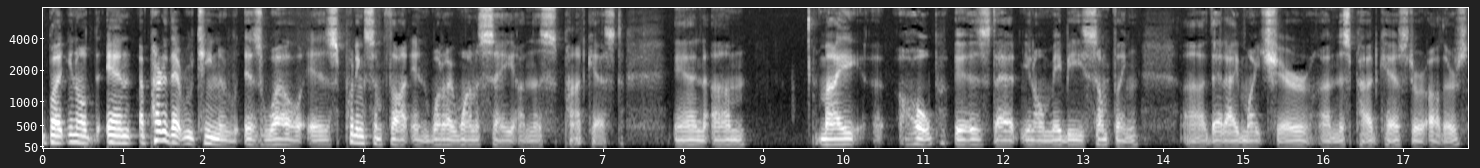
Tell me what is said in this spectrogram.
but you know, and a part of that routine as well is putting some thought in what I want to say on this podcast. And um, my uh, hope is that you know maybe something uh, that I might share on this podcast or others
